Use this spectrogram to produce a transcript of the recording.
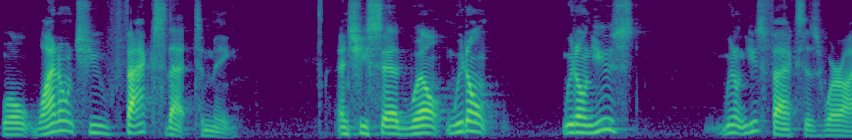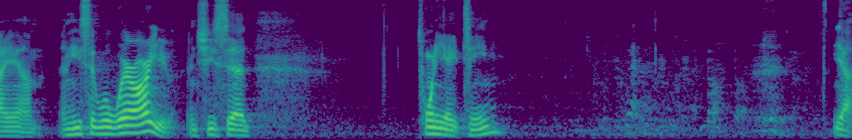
well, why don't you fax that to me?" And she said, "Well, we don't, we don't use, we don't use faxes where I am." And he said, "Well, where are you?" And she said, "2018." yeah,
